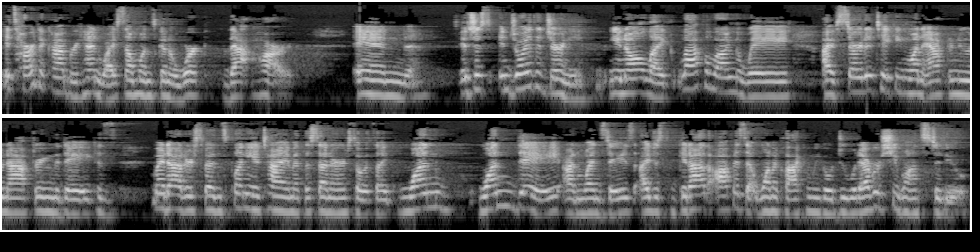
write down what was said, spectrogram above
it's hard to comprehend why someone's going to work that hard. And it's just enjoy the journey, you know, like laugh along the way. I've started taking one afternoon off during the day because my daughter spends plenty of time at the center. So it's like one one day on Wednesdays, I just get out of the office at one o'clock and we go do whatever she wants to do.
